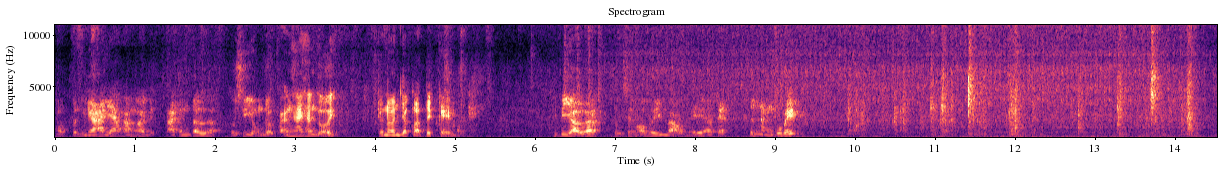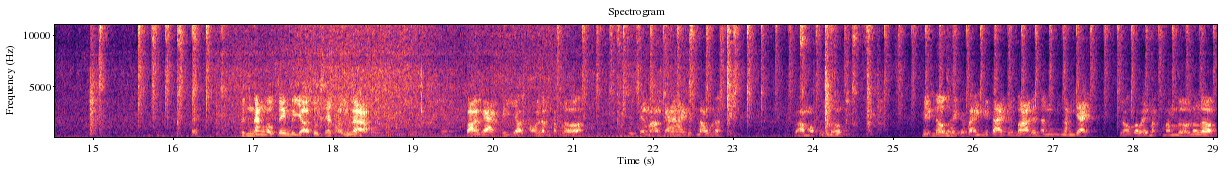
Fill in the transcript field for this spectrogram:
Một bình ga giá khoảng ờ, ba trăm tư tôi sử dụng được khoảng hai tháng rưỡi, cho nên rất là tiết kiệm. Thì bây giờ á, tôi sẽ bỏ pin vào để ờ, test tính năng của bếp. Đây. tính năng đầu tiên bây giờ tôi sẽ thử là phá ga khi gió thổi làm tắt lửa. Tôi sẽ mở cả hai bếp nấu nè, và một bếp nướng bếp nướng thì các bạn giữ tay từ 3 đến 5, 5 giây cho cái bề mặt mâm lửa nó lớn.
